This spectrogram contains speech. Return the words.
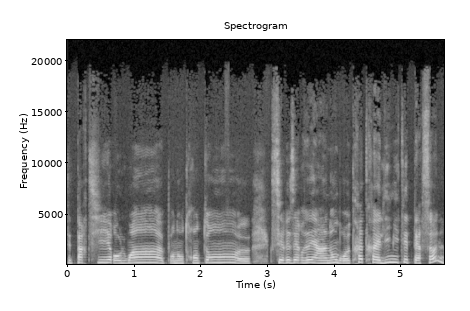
de partir au loin euh, pendant 30 ans, euh, que c'est réservé à un nombre très très limité de personnes.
